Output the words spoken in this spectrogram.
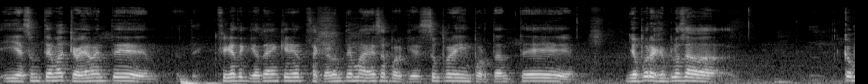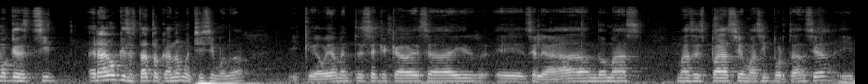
Y es un tema que obviamente, fíjate que yo también quería sacar un tema de eso porque es súper importante. Yo, por ejemplo, o sea, como que sí, era algo que se está tocando muchísimo, ¿no? Y que obviamente sé que cada vez se, va a ir, eh, se le va dando más, más espacio, más importancia y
